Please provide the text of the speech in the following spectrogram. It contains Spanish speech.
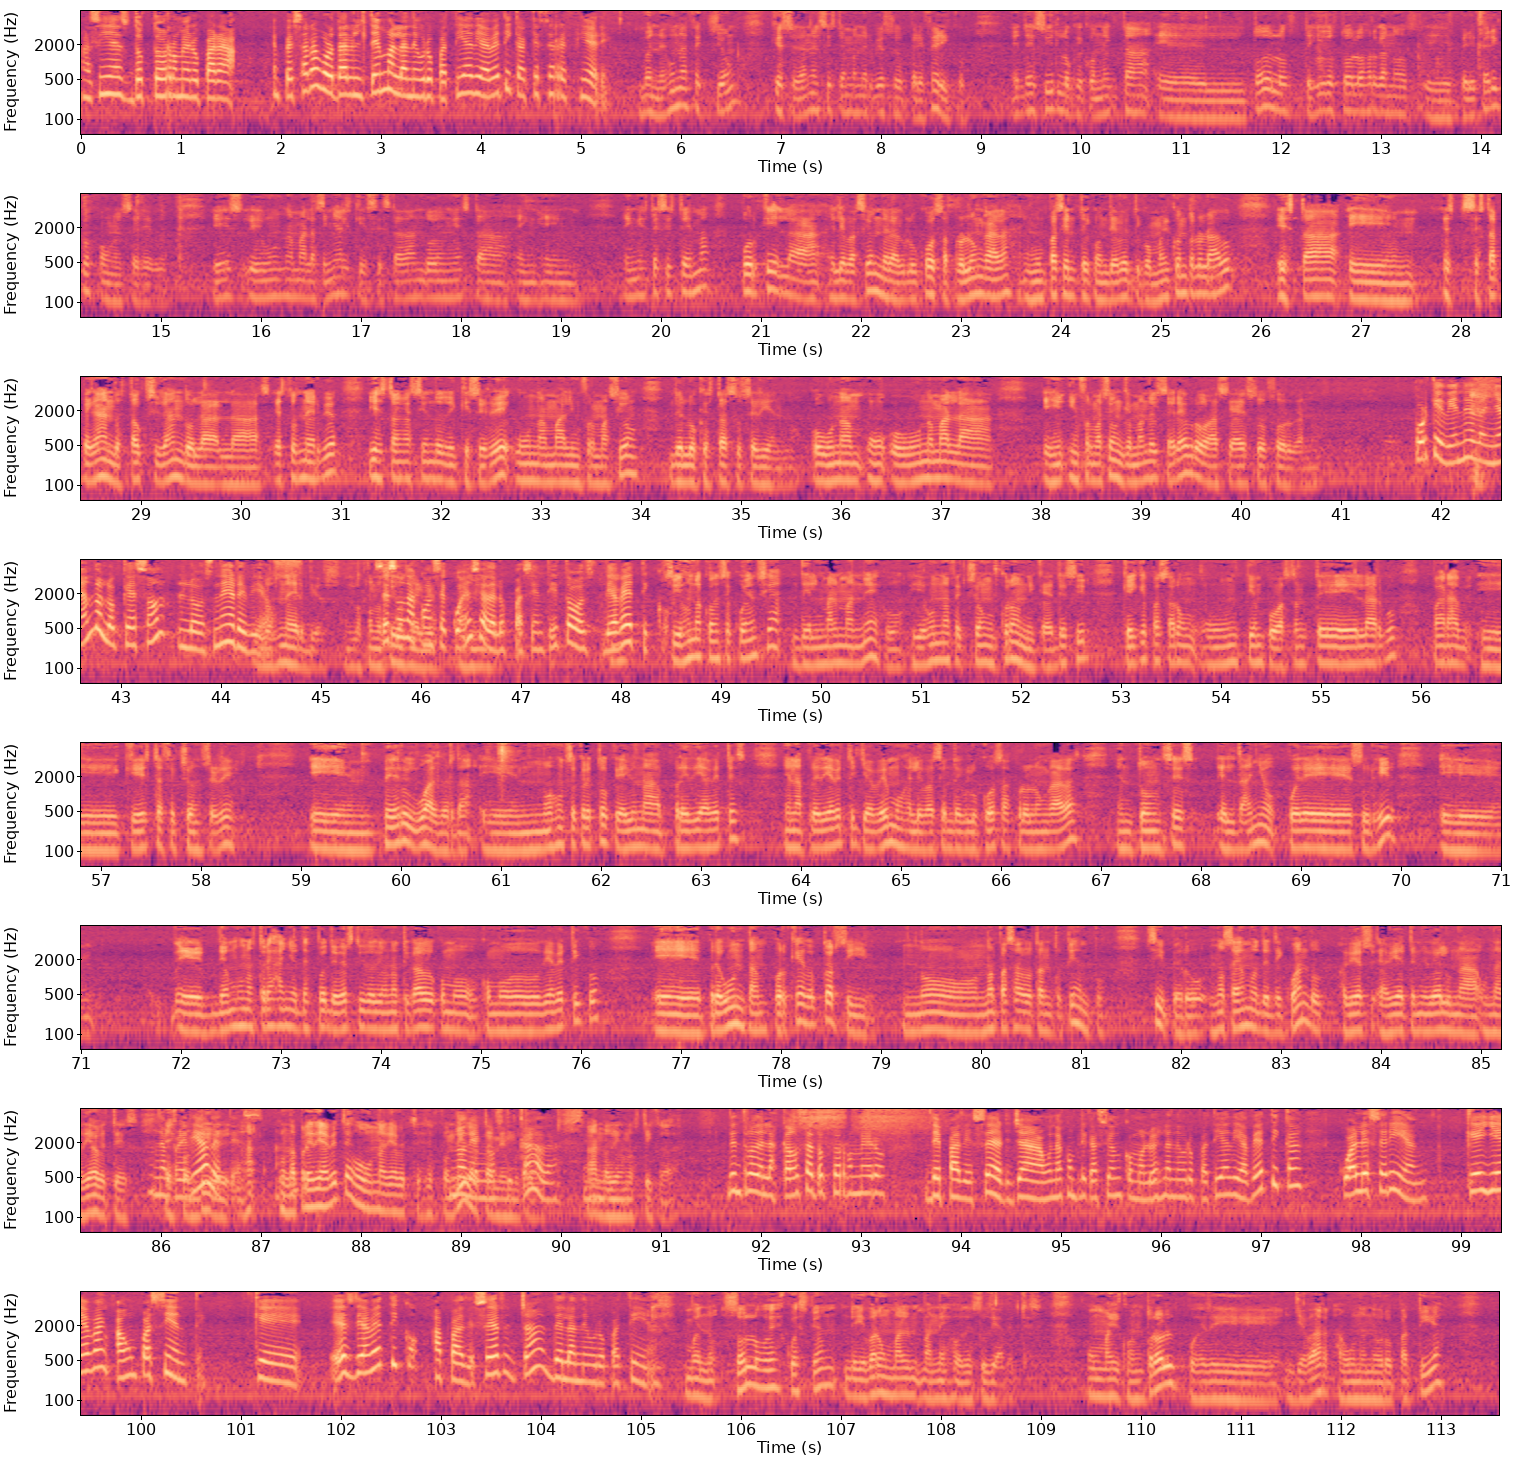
Así es, doctor Romero, para empezar a abordar el tema, la neuropatía diabética, ¿a qué se refiere? Bueno, es una afección que se da en el sistema nervioso periférico, es decir, lo que conecta todos los tejidos, todos los órganos eh, periféricos con el cerebro. Es eh, una mala señal que se está dando en, esta, en, en, este sistema porque la elevación de la glucosa prolongada en un paciente con diabético mal controlado está... Eh, se está pegando, está oxidando las, estos nervios y están haciendo de que se dé una mala información de lo que está sucediendo o una, o, una mala eh, información que manda el cerebro hacia esos órganos. Porque viene dañando lo que son los nervios. Los nervios. Los es una consecuencia de los pacientitos diabéticos. Sí, es una consecuencia del mal manejo y es una afección crónica, es decir, que hay que pasar un, tiempo bastante largo para eh, que esta afección se dé. Eh, pero igual, ¿verdad? Eh, no es un secreto que hay una prediabetes. En la prediabetes ya vemos elevación de glucosas prolongadas, entonces el daño puede surgir. Eh, eh, digamos unos tres años después de haber sido diagnosticado como, como diabético, eh, preguntan, ¿por qué doctor? Si no, no ha pasado tanto tiempo. Sí, pero no sabemos desde cuándo había, había tenido él una, una diabetes. Una prediabetes. una prediabetes o una diabetes escondida no diagnosticada. Ah, no diagnosticada. Dentro de las causas, doctor Romero, de padecer ya una complicación como lo es la neuropatía diabética, ¿cuáles serían? ¿Qué llevan a un paciente que es diabético a padecer ya de la neuropatía? Bueno, solo es cuestión de llevar un mal manejo de su diabetes. Un mal control puede llevar a una neuropatía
